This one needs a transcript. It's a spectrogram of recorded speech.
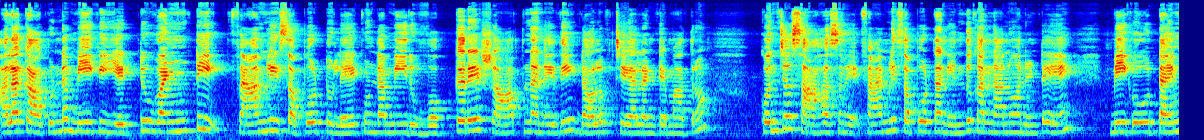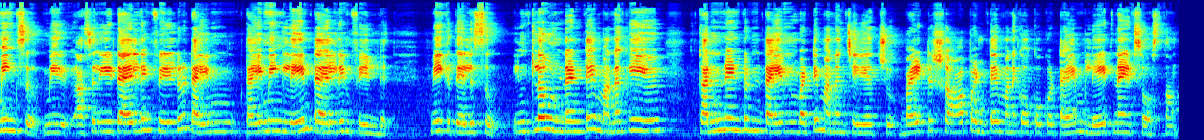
అలా కాకుండా మీకు ఎటువంటి ఫ్యామిలీ సపోర్ట్ లేకుండా మీరు ఒక్కరే షాప్ని అనేది డెవలప్ చేయాలంటే మాత్రం కొంచెం సాహసమే. ఫ్యామిలీ సపోర్ట్ అని ఎందుకు అన్నాను అని అంటే మీకు టైమింగ్స్ మీ అసలు ఈ టైలరింగ్ ఫీల్డ్ టైం టైమింగ్ లేని టైలరింగ్ ఫీల్డ్ మీకు తెలుసు. ఇంట్లో ఉండంటే మనకి కన్వీనియంట్ టైం బట్టి మనం చేయొచ్చు. బయట షాప్ అంటే మనకు ఒక్కొక్క టైం లేట్ నైట్స్ వస్తాం.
